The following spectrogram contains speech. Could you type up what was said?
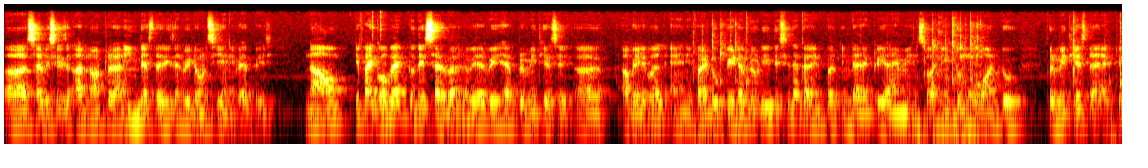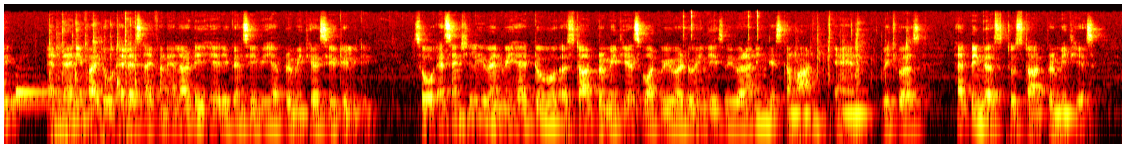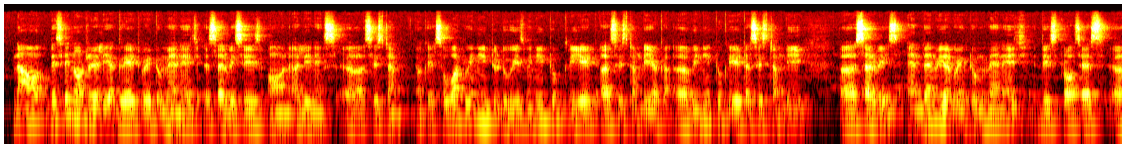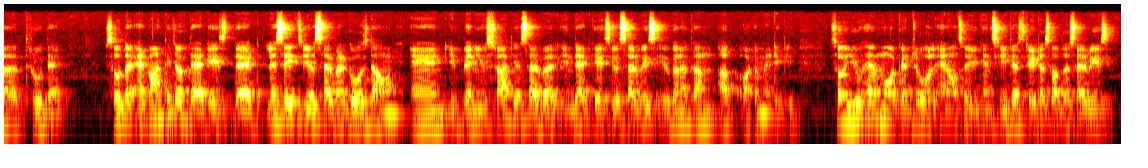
uh, services are not running. That's the reason we don't see any web page. Now, if I go back to this server where we have Prometheus uh, available and if I do pwd, this is the current working directory I am in. So I need to move on to Prometheus directory. And then if I do ls-lrt, here you can see we have Prometheus utility. So essentially when we had to uh, start Prometheus, what we were doing is we were running this command and which was helping us to start Prometheus. Now this is not really a great way to manage services on a Linux uh, system. Okay, so what we need to do is we need to create a systemd uh, we need to create a systemd uh, service and then we are going to manage this process uh, through that. So the advantage of that is that let's say your server goes down and if when you start your server in that case your service is gonna come up automatically. So you have more control and also you can see the status of the service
